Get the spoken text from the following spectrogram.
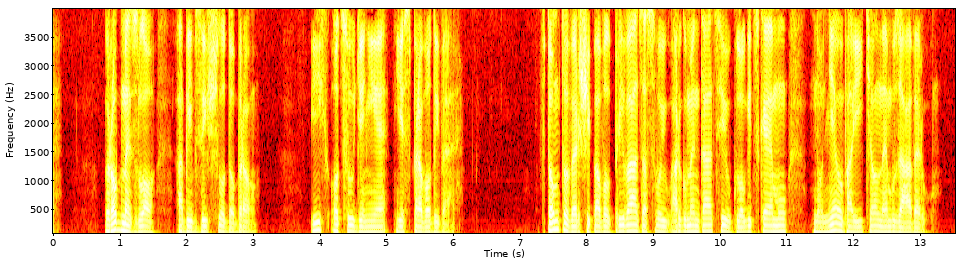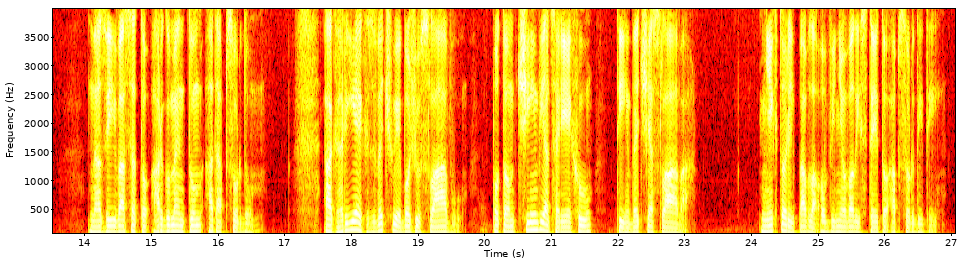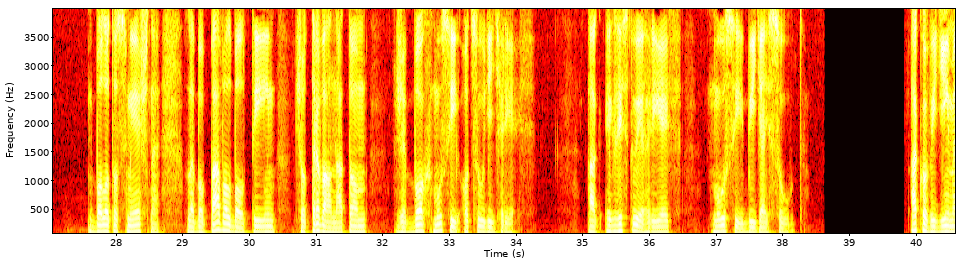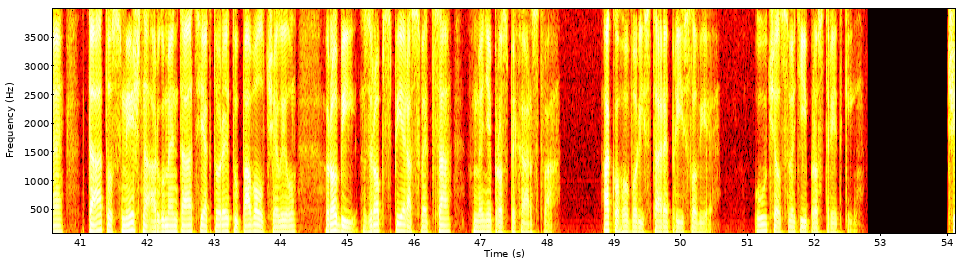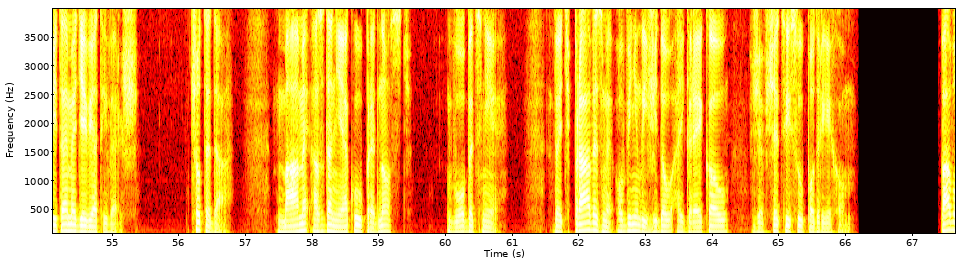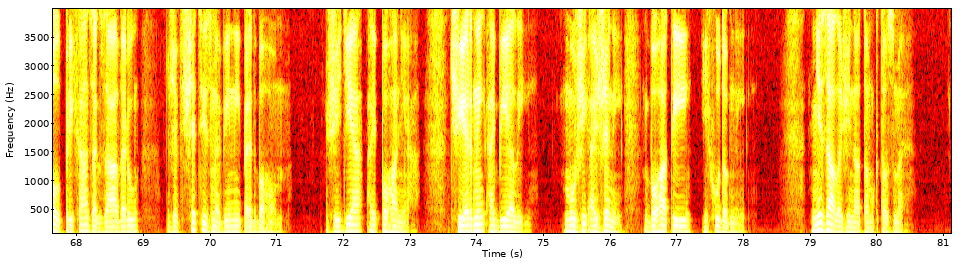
Robme zlo, aby vzýšlo dobro. Ich odsúdenie je spravodlivé. V tomto verši Pavol privádza svoju argumentáciu k logickému, no neobhajiteľnému záveru – Nazýva sa to argumentum ad absurdum. Ak hriech zväčšuje Božiu slávu, potom čím viac hriechu, tým väčšia sláva. Niektorí Pavla obviňovali z tejto absurdity. Bolo to smiešne, lebo Pavol bol tým, čo trval na tom, že Boh musí odsúdiť hriech. Ak existuje hriech, musí byť aj súd. Ako vidíme, táto smiešná argumentácia, ktoré tu Pavol čelil, robí z Robspiera svedca v mene prospechárstva. Ako hovorí staré príslovie. Účel svetí prostriedky. Čítajme 9. verš. Čo teda? Máme azda nejakú prednosť? Vôbec nie. Veď práve sme obvinili Židov aj Grékov, že všetci sú pod riechom. Pavol prichádza k záveru, že všetci sme vinní pred Bohom. Židia aj pohania, čierni aj bielí, muži aj ženy, bohatí i chudobní. Nezáleží na tom, kto sme.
